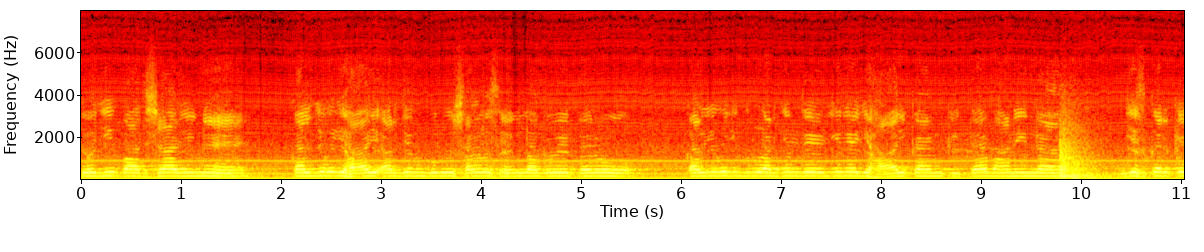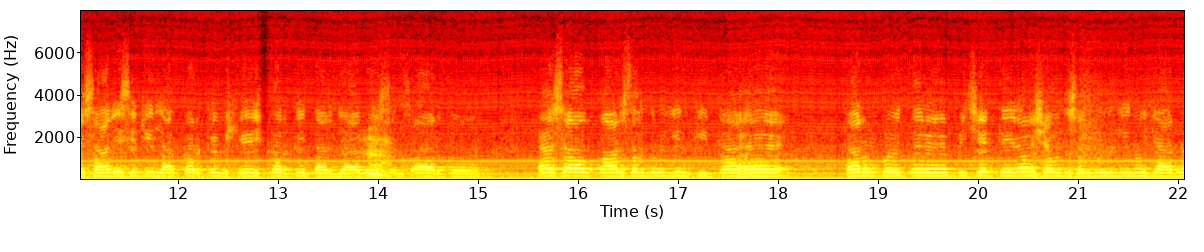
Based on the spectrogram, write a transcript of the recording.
ਜੋ ਜੀ ਪਾਤਸ਼ਾਹ ਜੀ ਨੇ ਕਲਯੁਗ ਜਹਾਜ ਅਰਜਨ ਗੁਰੂ ਸਗਲ ਸਿਰ ਲਗਵੇ ਤਰੋ ਕਲਯੁਗ ਜੀ ਗੁਰੂ ਅਰਜਨ ਦੇਵ ਜੀ ਨੇ ਜਹਾਜ ਕਾਇਮ ਕੀਤਾ ਬਾਣੀ ਦਾ ਜਿਸ ਕਰਕੇ ਸਾਰੀ ਸਿਟੀ ਲੱਗ ਕਰਕੇ, ਵਿਸ਼ੇਸ਼ ਕਰਕੇ ਤਰ ਜਾਵੇ ਸੰਸਾਰ ਤੋਂ। ਐਸਾ ਉਪਕਾਰ ਸਤਿਗੁਰੂ ਜੀ ਨੇ ਕੀਤਾ ਹੈ। ਪਰਮ ਪਵਿੱਤਰ ਹੈ। ਪਿਛੇ 13 ਸ਼ਬਦ ਸਤਿਗੁਰੂ ਜੀ ਨੇ ਉਚਾਰਨ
